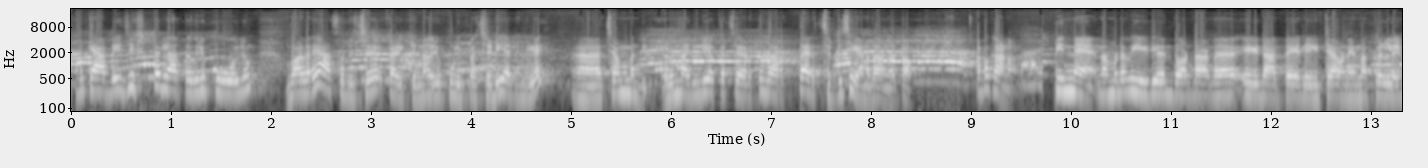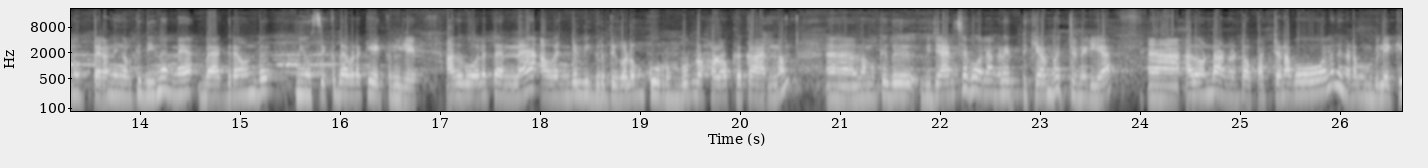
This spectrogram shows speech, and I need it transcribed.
അപ്പോൾ ക്യാബേജ് ഇഷ്ടമില്ലാത്തവർ പോലും വളരെ ആസ്വദിച്ച് കഴിക്കുന്ന ഒരു പുളിപ്പച്ചടി അല്ലെങ്കിൽ ചമ്മന്തി. അത് മല്ലിയൊക്കെ ചേർത്ത് വറുത്തരച്ചിട്ട് ചെയ്യണതാണ് കേട്ടോ അപ്പൊ കാണാം. പിന്നെ നമ്മുടെ വീഡിയോ എന്തുകൊണ്ടാണ് ഇടാത്ത ലേറ്റ് ആവണേന്നൊക്കെ ഉള്ളതിന് ഉത്തരം നിങ്ങൾക്ക് ഇതിൽ തന്നെ ബാക്ക്ഗ്രൗണ്ട് മ്യൂസിക് ഇത് അവിടെ കേൾക്കുന്നില്ലേ? അതുപോലെ തന്നെ അവന്റെ വികൃതികളും കുറുമ്പും ബഹളവും ഒക്കെ കാരണം നമുക്കിത് വിചാരിച്ച പോലെ അങ്ങോട്ട് എത്തിക്കാൻ പറ്റണില്ല. അതുകൊണ്ടാണ് കേട്ടോ പറ്റണ പോലെ നിങ്ങളുടെ മുമ്പിലേക്ക്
